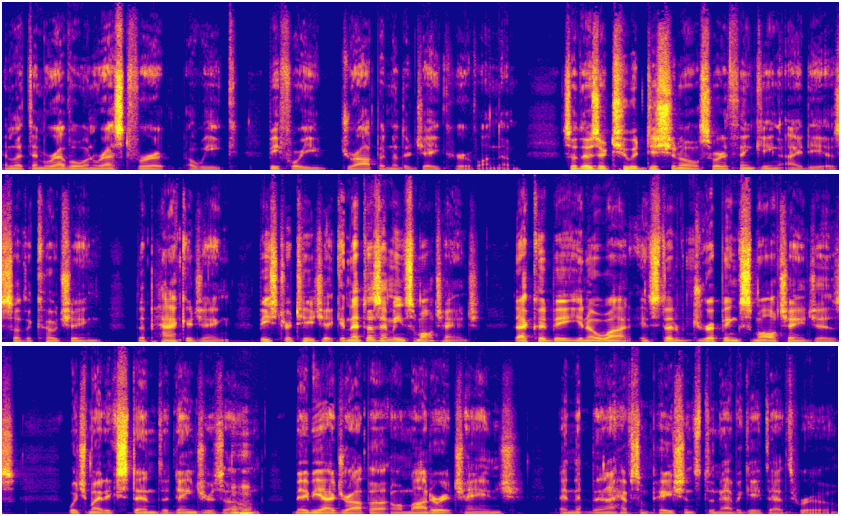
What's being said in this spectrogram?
and let them revel and rest for a, a week before you drop another J curve on them. So those are two additional sort of thinking ideas. So the coaching, the packaging, be strategic. And that doesn't mean small change. That could be, you know what, instead of dripping small changes, which might extend the danger zone, mm-hmm. maybe I drop a, a moderate change and th- then I have some patience to navigate that through.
